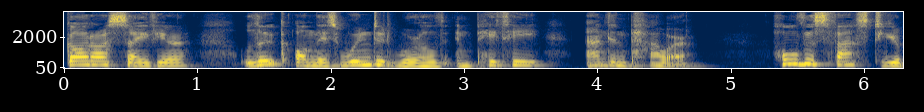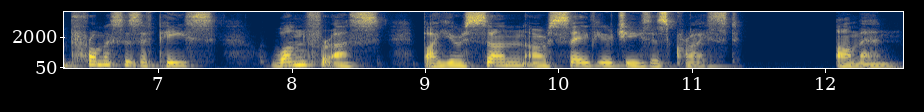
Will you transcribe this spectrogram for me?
God our Saviour, look on this wounded world in pity and in power. Hold us fast to your promises of peace, won for us by your Son, our Saviour Jesus Christ. Amen.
